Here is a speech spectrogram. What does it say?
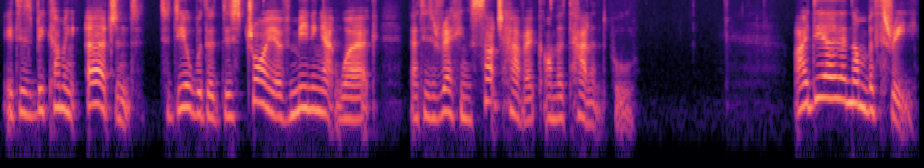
It is becoming urgent to deal with the destroyer of meaning at work that is wreaking such havoc on the talent pool. Idea number three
